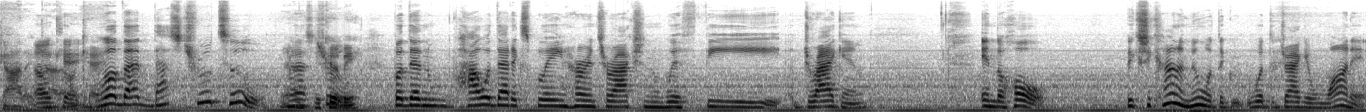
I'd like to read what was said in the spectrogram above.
Got it. got it, Okay. Okay. Well, that that's true too. Yeah, that's it true. could be. But then, how would that explain her interaction with the dragon in the hole? Because she kind of knew what the what the dragon wanted,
